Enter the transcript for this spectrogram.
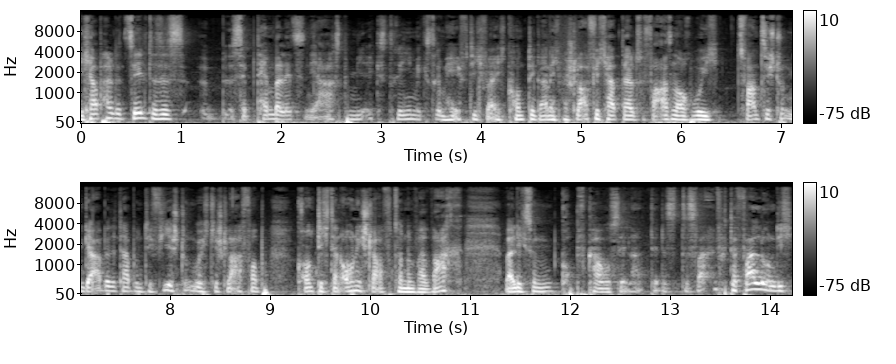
Ich habe halt erzählt, dass es September letzten Jahres bei mir extrem, extrem heftig war. Ich konnte gar nicht mehr schlafen. Ich hatte halt so Phasen auch, wo ich 20 Stunden gearbeitet habe und die vier Stunden, wo ich geschlafen habe, konnte ich dann auch nicht schlafen, sondern war wach, weil ich so ein Kopfkarussell hatte. Das, das war einfach der Fall und ich,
